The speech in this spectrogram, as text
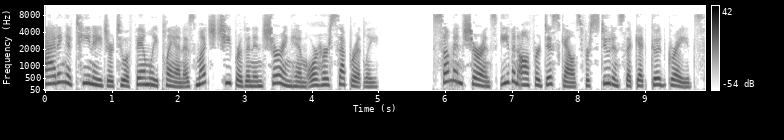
Adding a teenager to a family plan is much cheaper than insuring him or her separately. Some insurance even offer discounts for students that get good grades.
